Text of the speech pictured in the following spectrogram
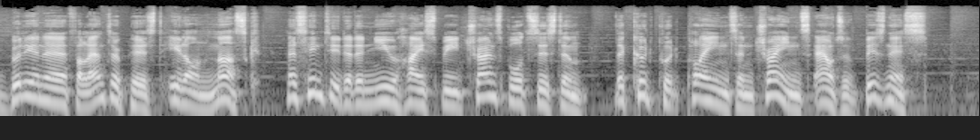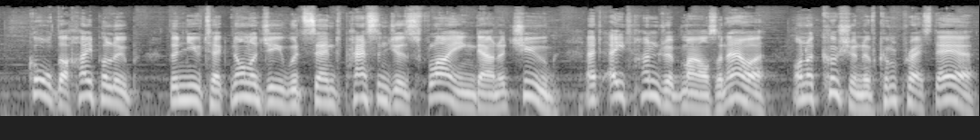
Billionaire philanthropist Elon Musk has hinted at a new high speed transport system that could put planes and trains out of business. Called the Hyperloop, the new technology would send passengers flying down a tube at 800 miles an hour on a cushion of compressed air.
